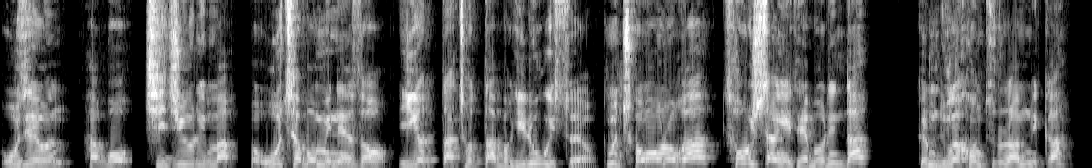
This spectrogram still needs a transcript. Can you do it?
오세훈하고 지지율이 막 오차범위 내서 이겼다 졌다 막 이러고 있어요. 그럼 정원호가 서울시장이 돼버린다? 그럼 누가 컨트롤합니까?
